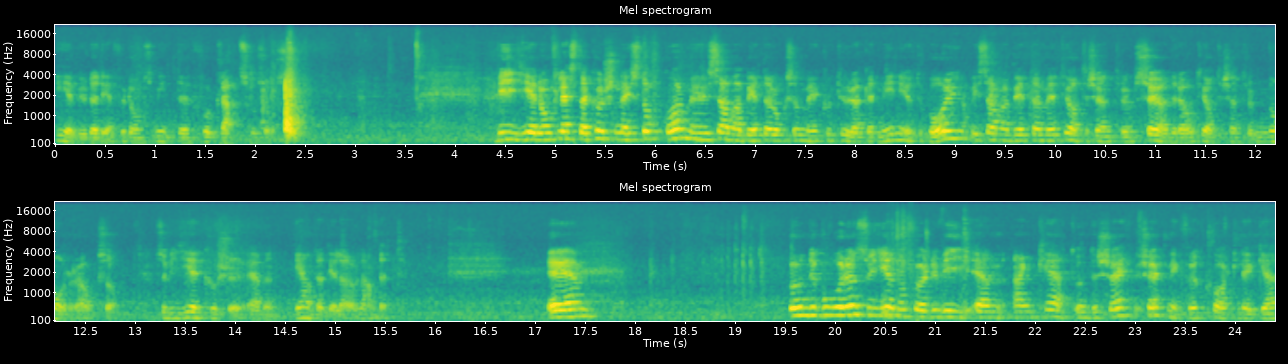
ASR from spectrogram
erbjuda det för de som inte får plats hos oss. Vi ger de flesta kurserna i Stockholm, men vi samarbetar också med Kulturakademin i Göteborg. Vi samarbetar med Teatercentrum Södra och Teatercentrum Norra också. Så vi ger kurser även i andra delar av landet. Ehm, under våren så genomförde vi en enkätundersökning för att kartlägga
